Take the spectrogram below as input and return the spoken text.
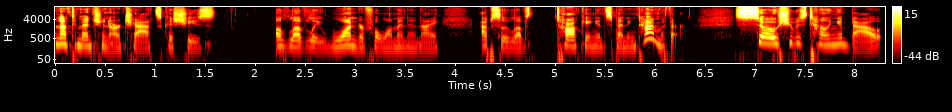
Not to mention our chats, because she's a lovely, wonderful woman. And I absolutely love talking and spending time with her. So she was telling about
